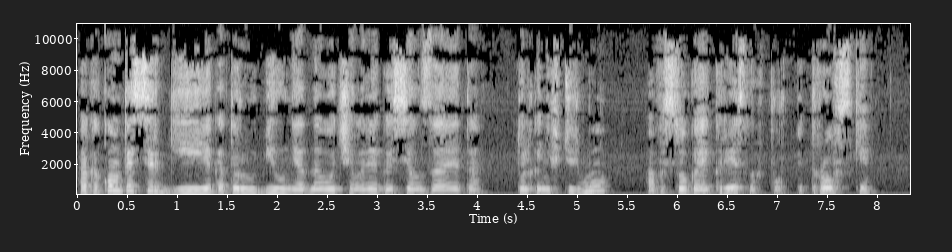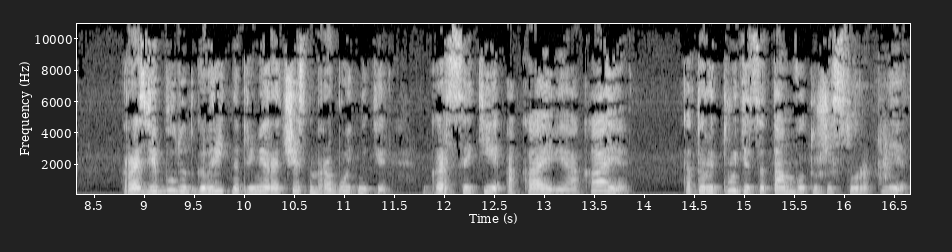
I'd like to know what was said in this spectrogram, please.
о каком-то Сергее, который убил ни одного человека и сел за это, только не в тюрьму, а высокое кресло в Порт-Петровске. Разве будут говорить, например, о честном работнике гарсете Акаеве Акае, который трудится там вот уже сорок лет.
